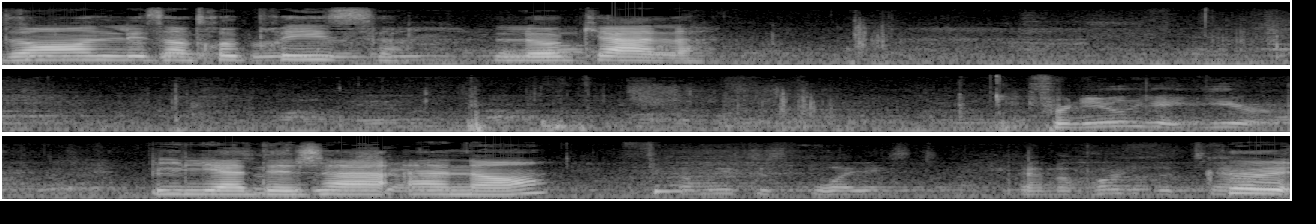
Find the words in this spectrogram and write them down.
dans les entreprises locales. Il y a déjà un an que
